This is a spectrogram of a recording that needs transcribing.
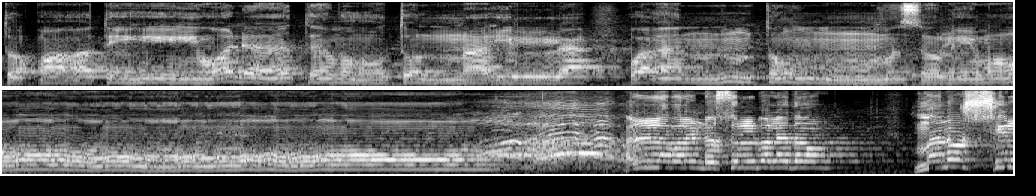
تقاته ولا تموتن إلا وأنتم مسلمون আল্লাহ বলেন রসুল বলে দাও মানুষ ছিল,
